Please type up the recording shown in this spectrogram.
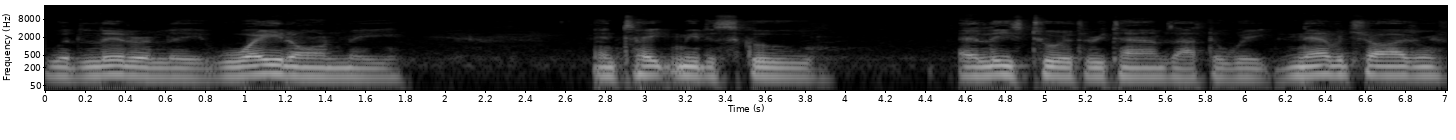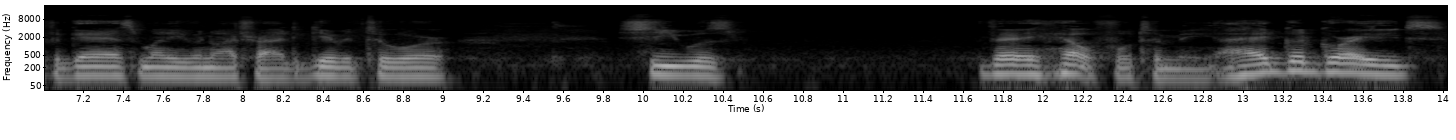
would literally wait on me and take me to school at least two or three times out the week. Never charged me for gas money, even though I tried to give it to her. She was very helpful to me. I had good grades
